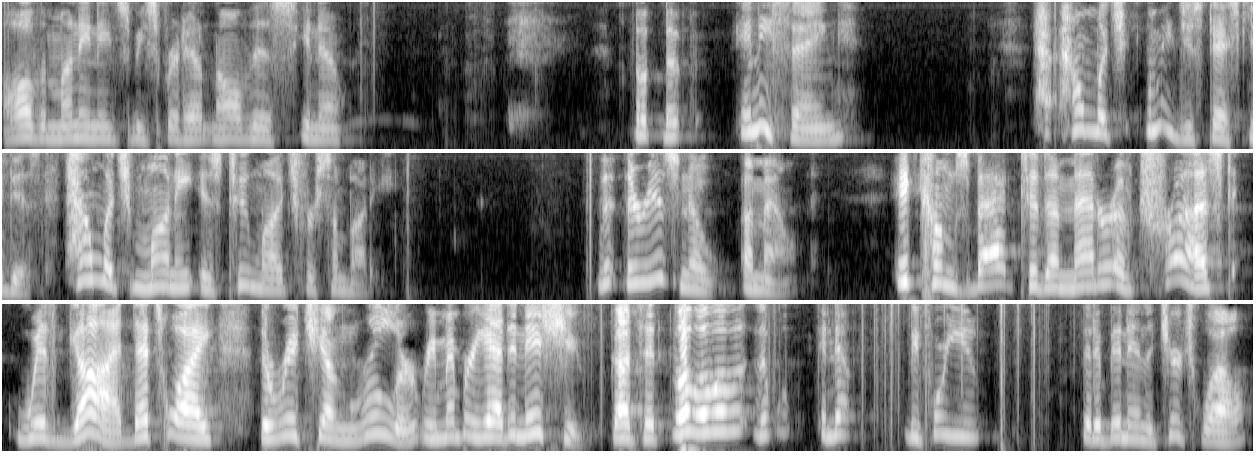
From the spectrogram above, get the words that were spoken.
all the money needs to be spread out, and all this. You know, but but anything how much, let me just ask you this. How much money is too much for somebody? There is no amount. It comes back to the matter of trust with God. That's why the rich young ruler, remember, he had an issue. God said, whoa, whoa, whoa. And now, before you that have been in the church a while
